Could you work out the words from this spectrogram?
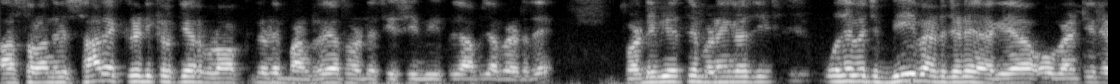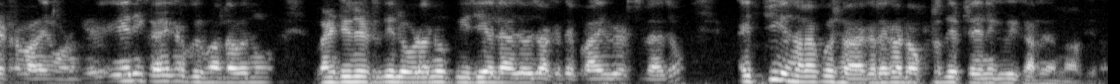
ਹਸਪਤਾਲਾਂ ਦੇ ਵਿੱਚ ਸਾਰੇ ਕ੍ਰਿਟੀਕਲ ਕੇਅਰ ਬਲਾਕ ਜਿਹੜੇ ਬਣ ਰਹੇ ਆ ਤੁਹਾਡੇ ਸੀਸੀਬੀ ਪੰਜਾਬ ਜਾਂ ਬੈੱਡ ਦੇ, ਤੁਹਾਡੇ ਵੀ ਇੱਥੇ ਬਣੇਗਾ ਜੀ। ਉਹਦੇ ਵਿੱਚ 20 ਬੈੱਡ ਜਿਹੜੇ ਹੈਗੇ ਆ, ਉਹ ਵੈਂਟੀਲੇਟਰ ਵਾਲੇ ਹੋਣਗੇ। ਇਹ ਨਹੀਂ ਕਹੇਗਾ ਕੋਈ ਮਤਲਬ ਇਹਨੂੰ ਵੈਂਟੀਲੇਟਰ ਦੀ ਲੋੜ ਆ ਨੂੰ ਪੀਜੀਆਈ ਲੈ ਜਾਓ ਜਾਂ ਕਿਤੇ ਪ੍ਰਾਈਵੇਟ ਚ ਲੈ ਜਾਓ। ਇੱਥੇ ਹੀ ਸਾਰਾ ਕੁਝ ਹੋਇਆ ਕਰੇਗਾ ਡਾਕਟਰ ਦੀ ਟ੍ਰੇਨਿੰਗ ਵੀ ਕਰ ਰਹੇ ਨਾਲ ਦੀ ਨਾਲ।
